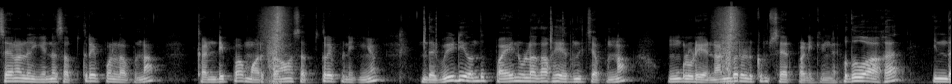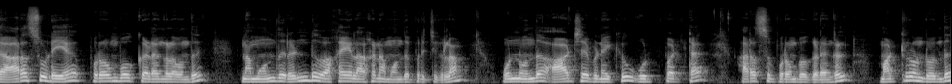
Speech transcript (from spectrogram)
சேனலை நீங்கள் என்ன சப்ஸ்கிரைப் பண்ணல அப்படின்னா கண்டிப்பாக மறக்காமல் சப்ஸ்கிரைப் பண்ணிக்கோங்க. இந்த வீடியோ வந்து பயனுள்ளதாக இருந்துச்சு அப்படின்னா உங்களுடைய நண்பர்களுக்கும் ஷேர் பண்ணிக்கோங்க. பொதுவாக இந்த அரசுடைய புறம்போக்கு இடங்களை வந்து நம்ம வந்து ரெண்டு வகைகளாக நம்ம வந்து பிரிச்சுக்கலாம். ஒன்று வந்து ஆட்சேபனைக்கு உட்பட்ட அரசு புறம்பு இடங்கள் மற்றொன்று வந்து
